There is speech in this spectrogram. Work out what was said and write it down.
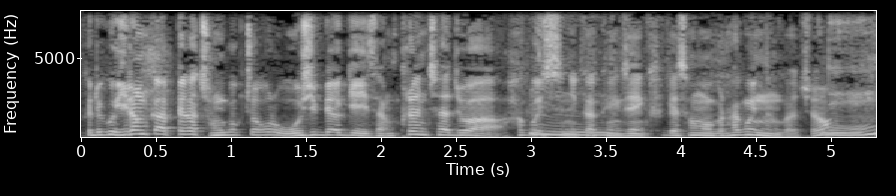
그리고 이런 카페가 전국적으로 50여 개 이상 프랜차이즈화 하고 있으니까 굉장히 크게 성업을 하고 있는 거죠. 음. 네.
